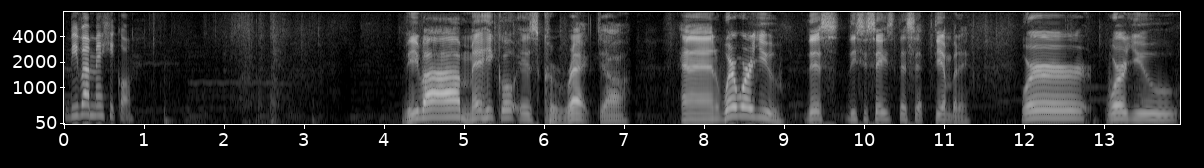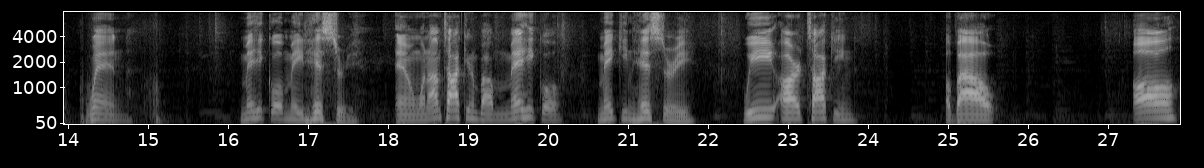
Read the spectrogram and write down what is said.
Viva Mexico. Viva Mexico is correct, y'all. And where were you this 16 de septiembre? Where were you when Mexico made history? And when I'm talking about Mexico making history, we are talking about all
